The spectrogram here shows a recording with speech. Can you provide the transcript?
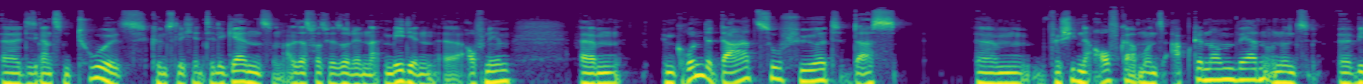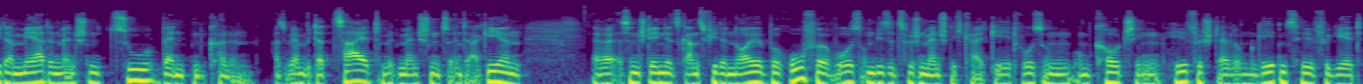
äh, diese ganzen Tools, künstliche Intelligenz und all das, was wir so in den Medien äh, aufnehmen, ähm, im Grunde dazu führt, dass ähm, verschiedene Aufgaben uns abgenommen werden und uns äh, wieder mehr den Menschen zuwenden können. Also wir haben wieder Zeit, mit Menschen zu interagieren. Äh, es entstehen jetzt ganz viele neue Berufe, wo es um diese Zwischenmenschlichkeit geht, wo es um, um Coaching, Hilfestellung, Lebenshilfe geht.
